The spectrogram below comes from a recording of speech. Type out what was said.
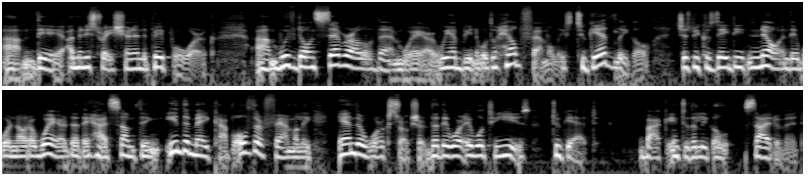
um, the administration and the paperwork. Um, we've done several of them where we have been able to help families to get legal just because they didn't know and they were not aware that they had something in the makeup of their family and their work structure that they were able to use to get back into the legal side of it.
